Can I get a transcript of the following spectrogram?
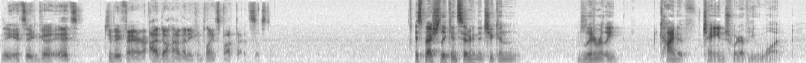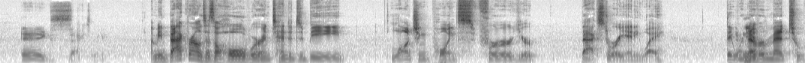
it's a good. It's to be fair, I don't have any complaints about that system. Especially considering that you can literally kind of change whatever you want. Exactly. I mean, backgrounds as a whole were intended to be launching points for your backstory anyway. They were Yeah. never meant to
